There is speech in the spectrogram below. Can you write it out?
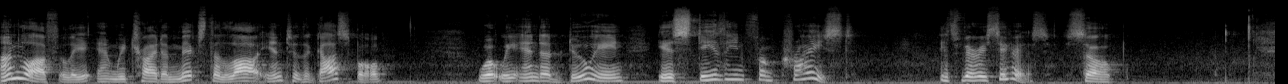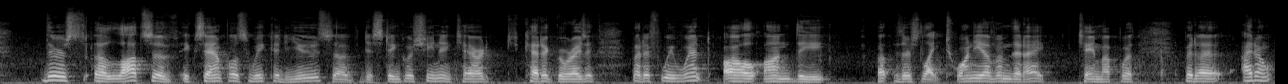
unlawfully and we try to mix the law into the gospel, what we end up doing is stealing from Christ. It's very serious. So, there's uh, lots of examples we could use of distinguishing and categorizing, but if we went all on the, uh, there's like 20 of them that I came up with, but uh, I don't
